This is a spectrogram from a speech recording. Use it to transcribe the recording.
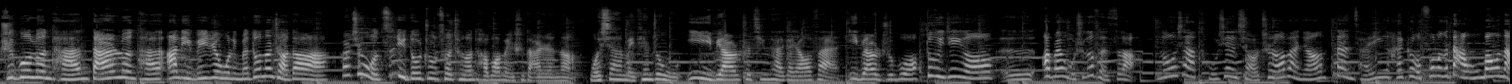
直播论坛、达人论坛、阿里 V 任务里面都能找到啊！而且我自己都注册成了淘宝美食达人呢。我现在每天中午一边吃青菜盖浇饭，一边直播，都已经有呃二百五十个粉丝了。楼下土县小吃老板娘蛋彩英还给我封了个大红包呢。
